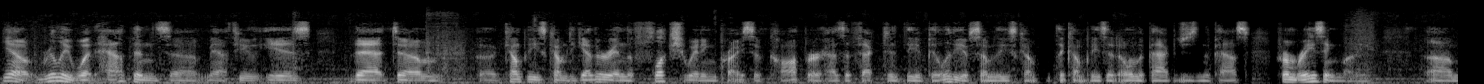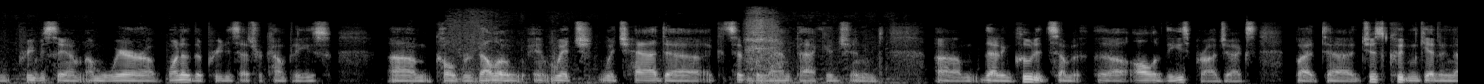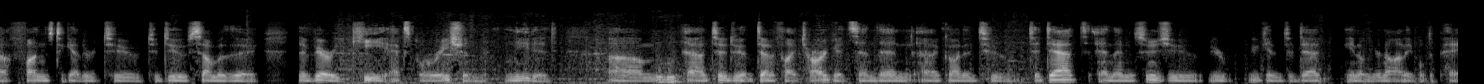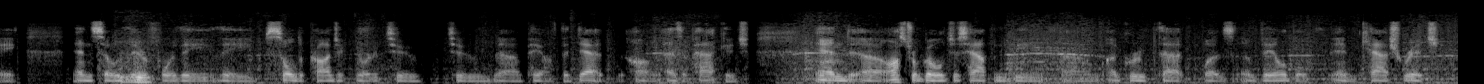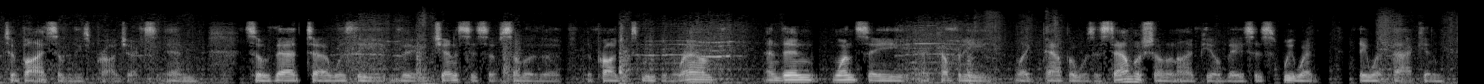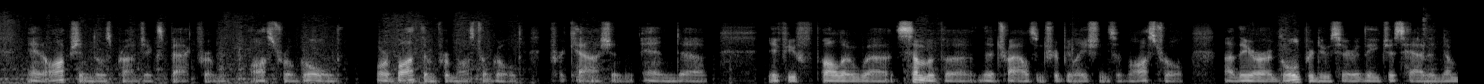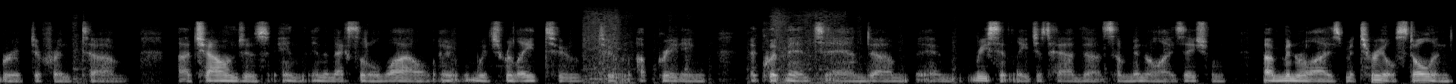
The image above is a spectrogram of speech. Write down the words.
Yeah, really, what happens, uh, Matthew, is that um, uh, companies come together, and the fluctuating price of copper has affected the ability of some of these com- the companies that own the packages in the past from raising money. Um, previously, I'm, I'm, aware of one of the predecessor companies um, called Revelo, which which had uh, a considerable land package and um, that included some uh, all of these projects, but uh, just couldn't get enough funds together to to do some of the the very key exploration needed um, mm-hmm. uh, to do, identify targets, and then uh, got into to debt. And then as soon as you you get into debt, you know you're not able to pay, and so mm-hmm. therefore they they sold a project in order to to uh, pay off the debt um, as a package. And uh, Austral Gold just happened to be um, a group that was available and cash rich to buy some of these projects. And so that uh, was the, the genesis of some of the, the projects moving around. And then once a, a, company like Pampa was established on an IPO basis, we went, they went back and, and optioned those projects back from Austral Gold or bought them from Austral Gold for cash. And, and uh, if you follow uh, some of uh, the trials and tribulations of Austral, uh, they are a gold producer. They just had a number of different um, uh, challenges in, in the next little while, uh, which relate to to upgrading equipment and um, and recently just had some mineralization, mineralized material stolen.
